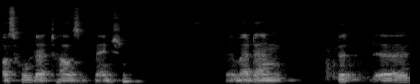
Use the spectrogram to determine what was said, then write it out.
aus 100.000 Menschen. Wenn man dann äh,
